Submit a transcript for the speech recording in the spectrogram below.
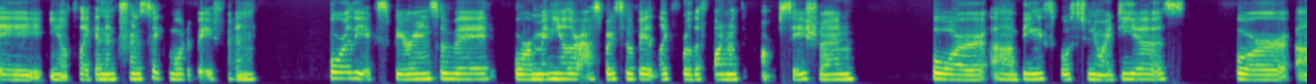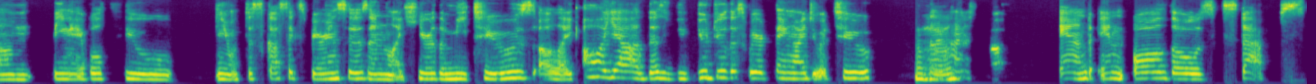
a, you know, it's like an intrinsic motivation for the experience of it, for many other aspects of it, like for the fun of the conversation, for uh, being exposed to new ideas, for um, being able to you know discuss experiences and like hear the me toos uh, like oh yeah this you, you do this weird thing i do it too mm-hmm. that kind of stuff and in all those steps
